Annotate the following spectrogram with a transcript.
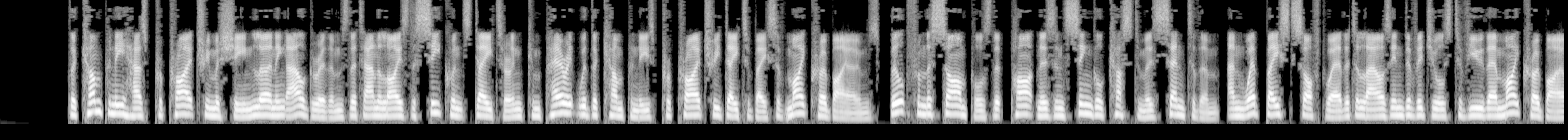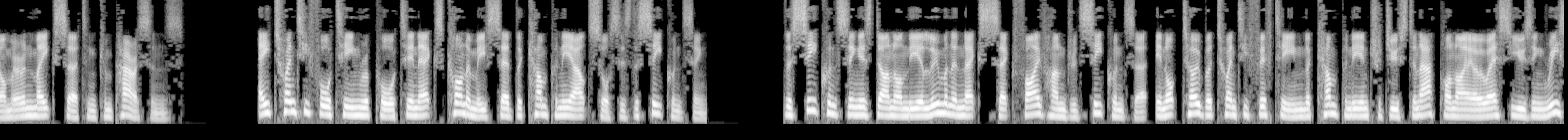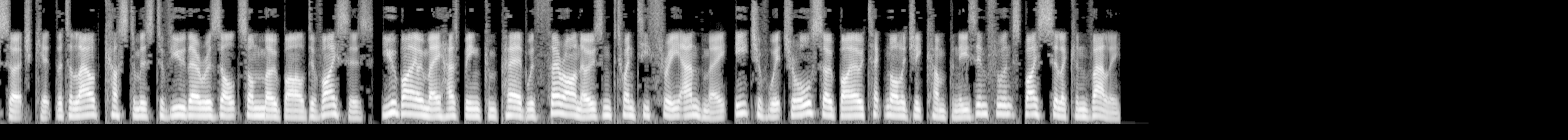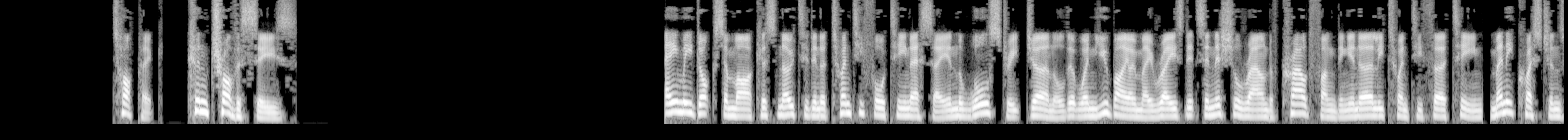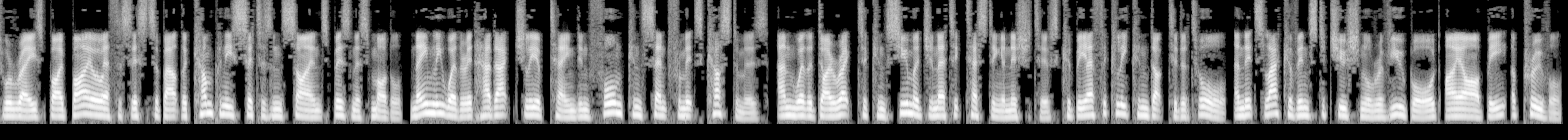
The company has proprietary machine learning algorithms that analyze the sequence data and compare it with the company's proprietary database of microbiomes, built from the samples that partners and single customers send to them, and web-based software that allows individuals to view their microbiome and make certain comparisons. A 2014 report in Xconomy said the company outsources the sequencing. The sequencing is done on the Illumina NextSeq 500 sequencer. In October 2015, the company introduced an app on iOS using ResearchKit that allowed customers to view their results on mobile devices. Ubiome has been compared with Theranos and 23andMe, each of which are also biotechnology companies influenced by Silicon Valley. Topic: Controversies. Amy Dockser Marcus noted in a 2014 essay in The Wall Street Journal that when Ubiome raised its initial round of crowdfunding in early 2013, many questions were raised by bioethicists about the company's citizen science business model, namely whether it had actually obtained informed consent from its customers, and whether direct-to-consumer genetic testing initiatives could be ethically conducted at all, and its lack of Institutional Review Board approval.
